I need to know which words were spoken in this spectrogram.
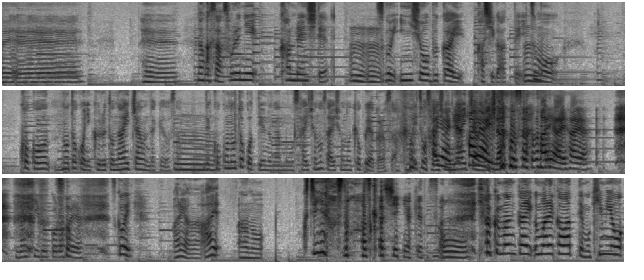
へー。へなんかさそれに関連してすごい印象深い歌詞があって、いつもここのとこに来ると泣いちゃうんだけどさ、うん。でここのとこっていうのがもう最初の最初の曲やからさ、まあ、いつも最初に泣いちゃうん早いだけどさ早い 早い。泣きどころ早い。すごいあれやな。あえあの口に出すと恥ずかしいんやけどさおう。100万回生まれ変わっても君を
